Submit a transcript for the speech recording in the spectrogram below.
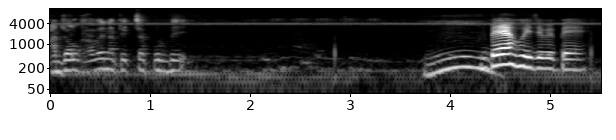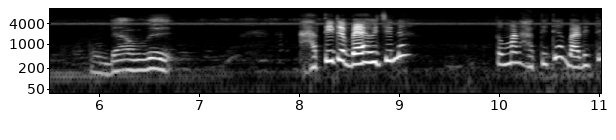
আর জল খাবে না পেচ্ছাপ করবে। ব্যয় হয়ে যাবে ব্যয়। ব্যায়া হবে। হাতিটা ব্যয় হয়েছে না? তোমার হাতিটা বাড়িতে?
